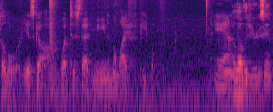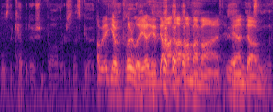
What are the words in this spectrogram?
the Lord, is God? What does that mean in the life of people? And I love that your example is the Cappadocian Fathers. That's good. Oh, yeah, clearly on, on, my mind. Yeah, and um,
